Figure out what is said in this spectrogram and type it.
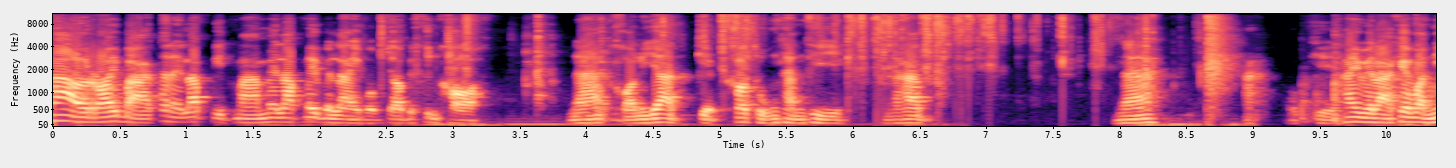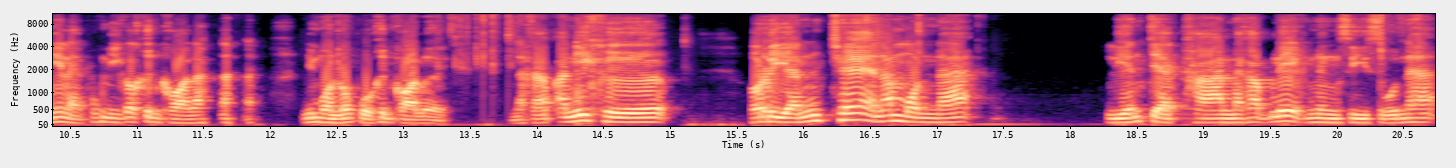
ห้าร้อยบาท ถ้าไหนรับปิดมาไม่รับไม่เป็นไร ผมจะเอาไปขึ้นคอนะขออนุญาตเก็บเข้าถุงทันทีนะครับ นะอะโอเค ให้เวลาแค่วันนี้แหละพรุ่งนี้ก็ขึ้นคอแล้วนิมนต์หลวงปู่ขึ้นคอเลยนะครับ อันนี้คือเหรียญแช่น้ำมนต์นะ เหรียญแจกทานนะครับ เลขหนึ่งสี่ศูนย์นะฮะ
